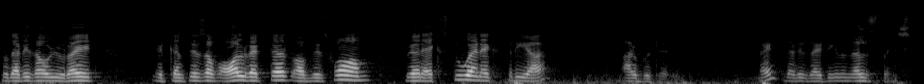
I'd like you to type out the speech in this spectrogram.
So, that is how you write it consists of all vectors of this form where x 2 and x 3 are arbitrary right that is writing the null space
